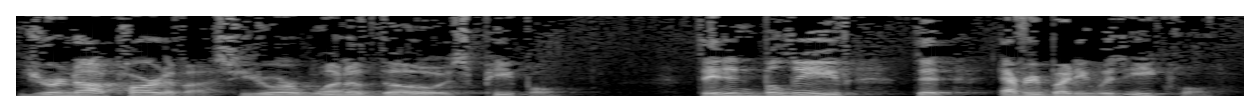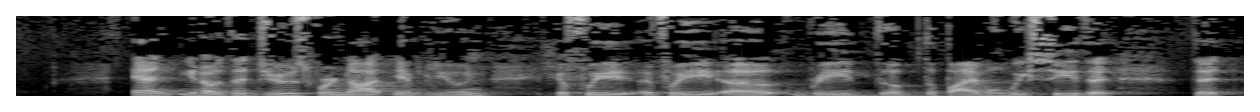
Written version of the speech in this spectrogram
you're not part of us. You're one of those people. They didn't believe that everybody was equal. And, you know, the Jews were not immune. If we, if we, uh, read the, the Bible, we see that that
